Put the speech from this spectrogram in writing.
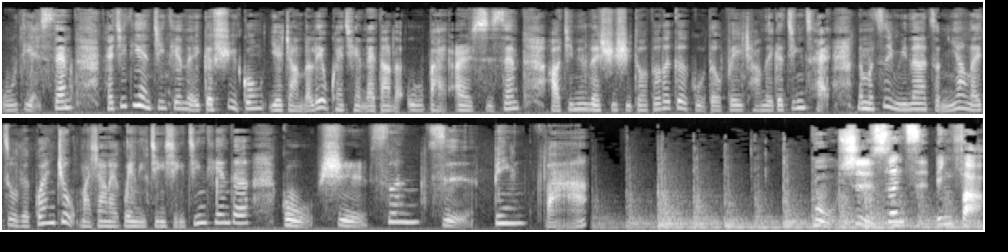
五点三。台积电今天的一个续工也涨了六块钱，来到了五百二十三。好，今天的许许多多的个股都非常的一个精彩。那么至于呢，怎么样来做个关注？马上来为你进行今天的股市孙子兵法。股市孙子兵法。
